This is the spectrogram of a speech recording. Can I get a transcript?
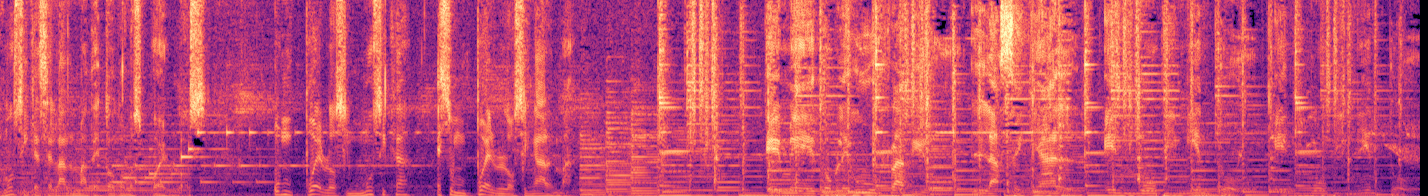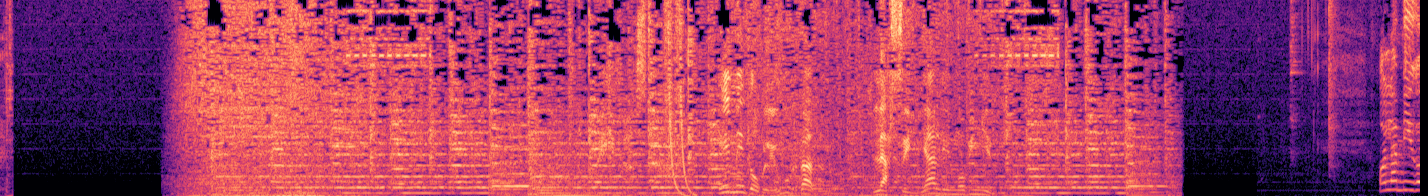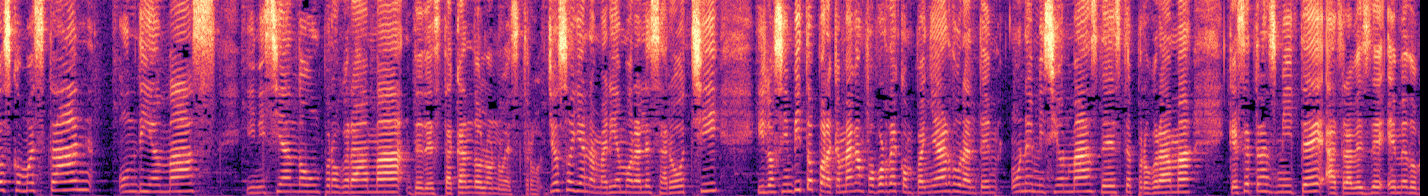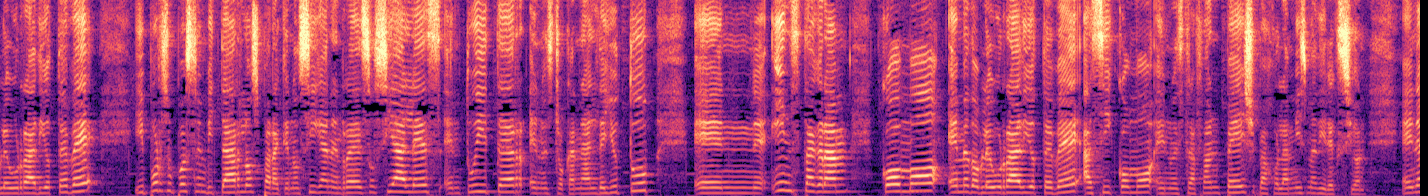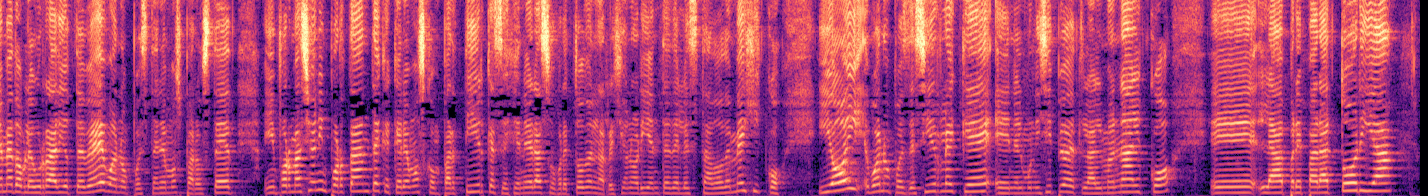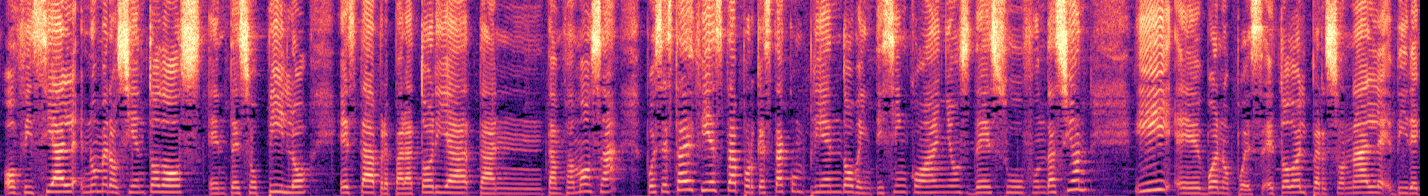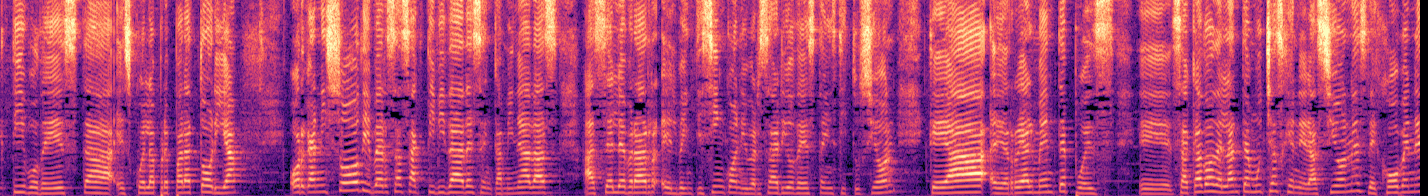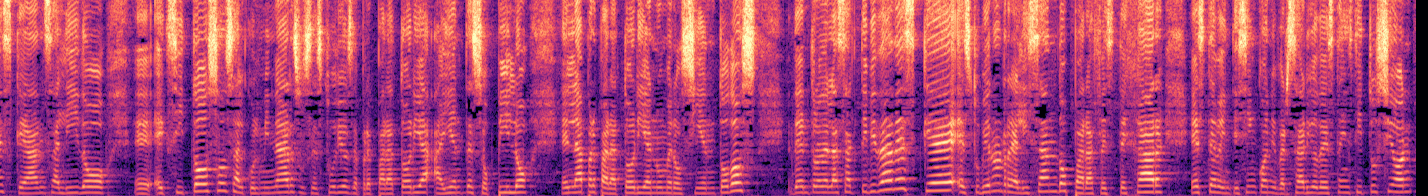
La música es el alma de todos los pueblos. Un pueblo sin música es un pueblo sin alma. MW Radio, la señal en movimiento, en movimiento. MW Radio, la señal en movimiento. Hola amigos, ¿cómo están? Un día más iniciando un programa de Destacando lo Nuestro. Yo soy Ana María Morales Arochi y los invito para que me hagan favor de acompañar durante una emisión más de este programa que se transmite a través de MW Radio TV y por supuesto invitarlos para que nos sigan en redes sociales, en Twitter, en nuestro canal de YouTube, en Instagram como MW Radio TV, así como en nuestra fanpage bajo la misma dirección. En MW Radio TV, bueno, pues tenemos para usted información importante que queremos compartir, que se genera sobre todo en la región oriente del Estado de México. Y hoy, bueno, pues decirle que en el municipio de Tlalmanalco, eh, la preparatoria oficial número 102 en Tesopilo, esta preparatoria tan, tan famosa, pues está de fiesta porque está cumpliendo 25 años de su fundación. Y eh, bueno, pues eh, todo el personal directivo de esta escuela preparatoria organizó diversas actividades encaminadas a celebrar el 25 aniversario de esta institución que ha eh, realmente pues eh, sacado adelante a muchas generaciones de jóvenes que han salido eh, exitosos al culminar sus estudios de preparatoria ahí en Tesopilo en la preparatoria número 102. Dentro de las actividades que estuvieron realizando para festejar este 25 aniversario de esta institución,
